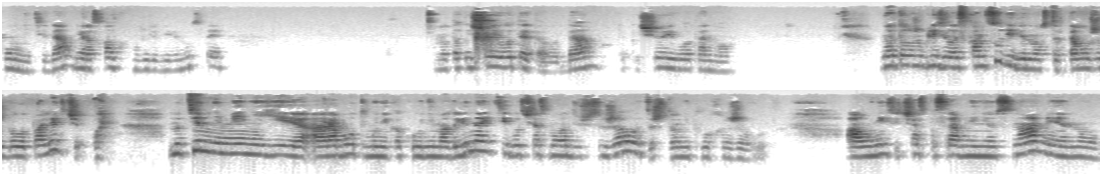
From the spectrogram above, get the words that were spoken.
Помните, да? Я рассказывала, как мы жили в 90-е. Ну так еще и вот это вот, да? Так еще и вот оно. Но это уже близилось к концу 90-х, там уже было полегче. Ой, но, тем не менее, а работу мы никакую не могли найти. Вот сейчас молодежь все жалуется, что они плохо живут. А у них сейчас по сравнению с нами, ну,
